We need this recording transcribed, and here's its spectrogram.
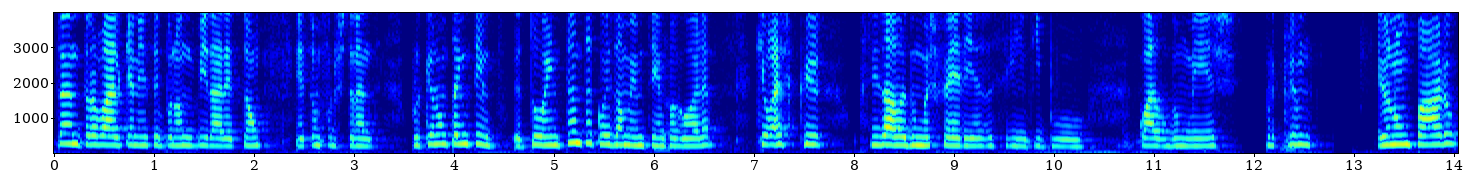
tanto trabalho que eu nem sei para onde virar, é tão, é tão frustrante, porque eu não tenho tempo. Eu estou em tanta coisa ao mesmo tempo agora que eu acho que precisava de umas férias assim, tipo, quase de um mês, porque eu não paro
